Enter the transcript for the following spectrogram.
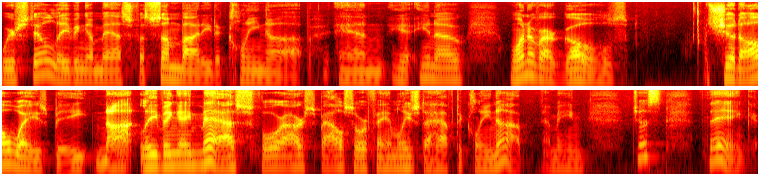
we're still leaving a mess for somebody to clean up. And you know, one of our goals should always be not leaving a mess for our spouse or families to have to clean up. I mean, just think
